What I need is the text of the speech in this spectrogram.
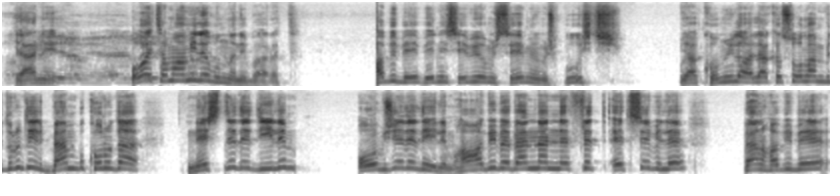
Nasıl Yani duyuramıyor? Öyle olay duyuramıyor. tamamıyla bundan ibaret. Abi be beni seviyormuş sevmiyormuş bu hiç ya konuyla alakası olan bir durum değil. Ben bu konuda nesne de değilim, obje de değilim. Habibe benden nefret etse bile ben Habibe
